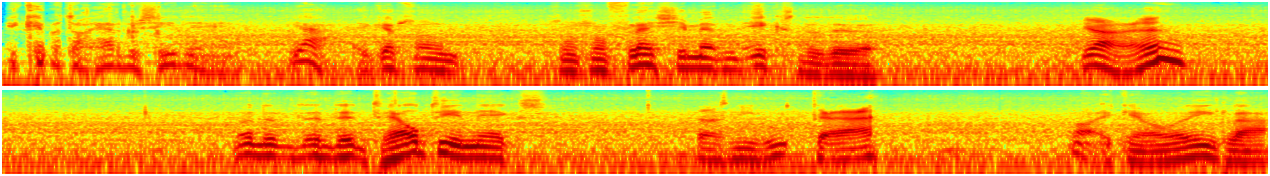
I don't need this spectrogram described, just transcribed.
Ik heb er toch herbicide in? Ja, ik heb zo'n zo'n zo'n flesje met een X de deur. Ja, hè? Maar dit- dit- dit helpt hier niks. Dat is niet goed, hè? Nou, ik kan wel weer in klaar.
